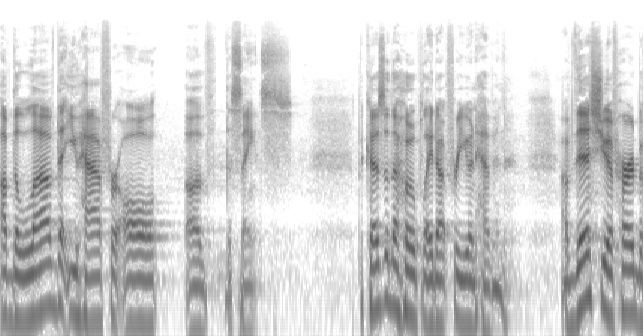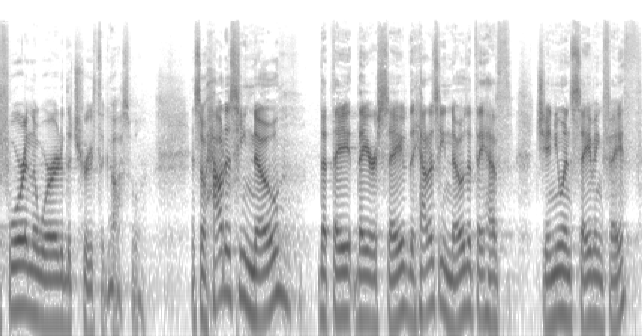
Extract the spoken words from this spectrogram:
of the love that you have for all of the saints, because of the hope laid up for you in heaven. Of this you have heard before in the word of the truth, the gospel. And so, how does he know that they, they are saved? How does he know that they have genuine saving faith?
